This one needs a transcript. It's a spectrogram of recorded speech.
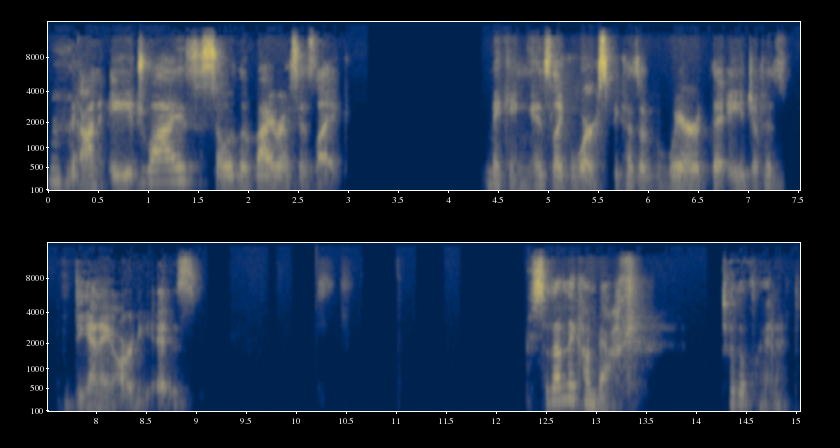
mm-hmm. like on age wise. So the virus is like making is like worse because of where the age of his DNA already is. So then they come back to the planet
